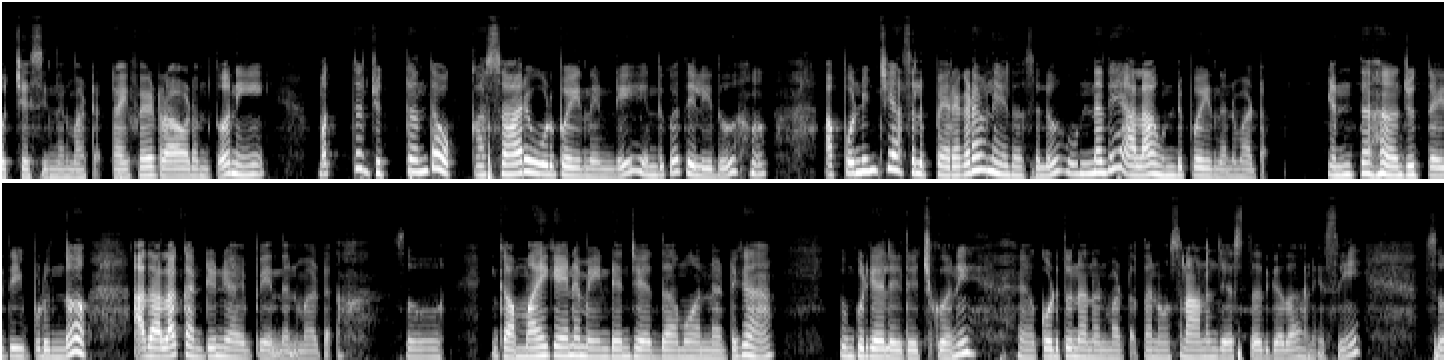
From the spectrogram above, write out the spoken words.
వచ్చేసింది అనమాట టైఫాయిడ్ రావడంతోని మొత్తం జుత్తంతా ఒక్కసారి ఊడిపోయిందండి. ఎందుకో తెలీదు. అప్పటినుంచి అసలు పెరగడం లేదు అసలు ఉన్నదే అలా ఉండిపోయిందనమాట. ఎంత జుత్తయితే ఇప్పుడుందో అది అలా కంటిన్యూ అయిపోయిందనమాట. సో, ఇంకా అమ్మాయికైనా మెయింటైన్ చేద్దాము అన్నట్టుగా కుంకుడుకాయలవి తెచ్చుకొని కొడుతున్నాను అనమాట తను స్నానం చేస్తుంది కదా అనేసి. సో,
